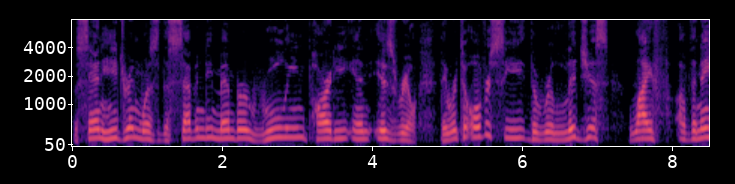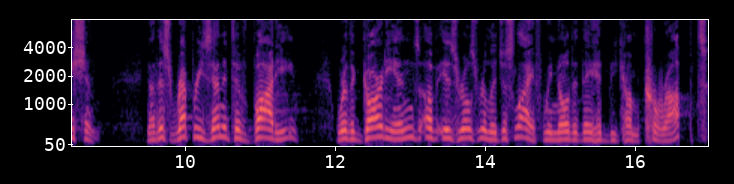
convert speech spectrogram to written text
The Sanhedrin was the 70 member ruling party in Israel. They were to oversee the religious life of the nation. Now, this representative body were the guardians of Israel's religious life. We know that they had become corrupt.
